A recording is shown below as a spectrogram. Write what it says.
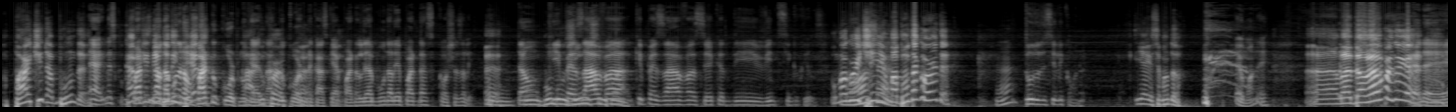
A parte da bunda? É, nesse, cara parte, não, da bunda bunda não, parte do corpo, não Ah, quer, do nada, do corpo, corpo, é. no caso, que é a parte ali da bunda, ali é a parte das coxas ali. Um- Então, um que pesava, silicone. que pesava cerca de 25 quilos. Uma Nossa. gordinha, uma bunda gorda. Hã? Tudo de silicone. E aí, você mandou? Eu mandei. Ah, mandou mesmo português? Mandei.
